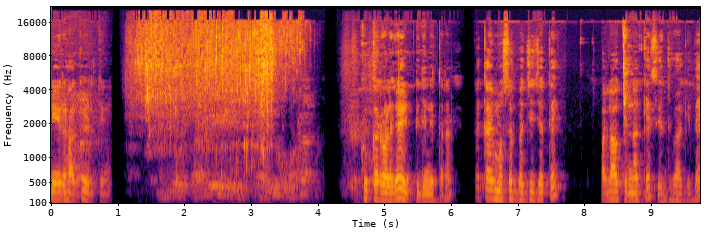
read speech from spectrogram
ನೀರು ಹಾಕಿ ಇಡ್ತೀನಿ. ಕುಕ್ಕರ್ ಒಳಗೆ ಇಟ್ಟಿದ್ದೀನಿ ಈ ಥರ. ಕಾಯಿ ಮೊಸರು ಬಜ್ಜಿ ಜೊತೆ ಪಲಾವ್ ತಿನ್ನೋಕ್ಕೆ ಸಿದ್ಧವಾಗಿದೆ.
